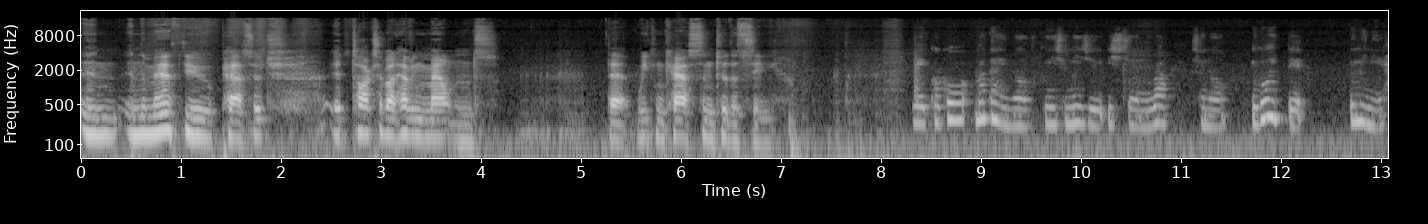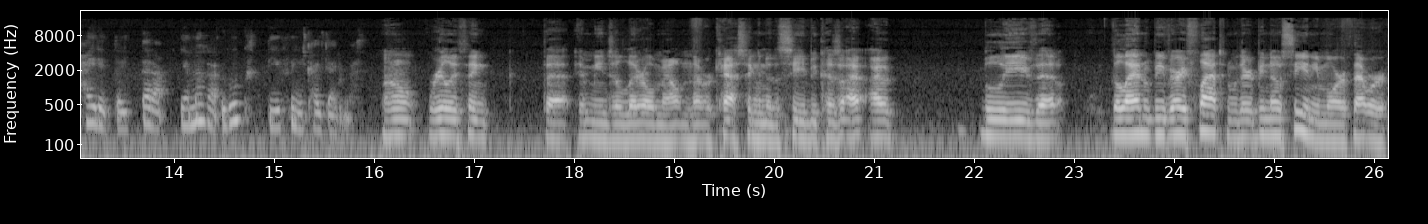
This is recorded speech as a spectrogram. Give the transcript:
in, in the Matthew passage, it talks about having mountains that we can cast into the sea. でここマタイの福音書21章にはその動いて海に入れと言ったら山が動くっていうふうに書いてあります I don't really think that it means a literal mountain that we're casting into the sea because I, I believe that the land would be very flat and there would be no sea anymore if that were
